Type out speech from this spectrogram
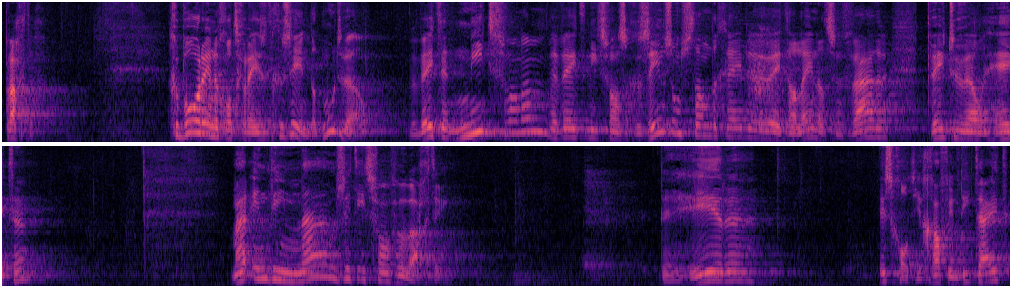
prachtig. Geboren in een godvrezend gezin, dat moet wel. We weten niets van hem, we weten niets van zijn gezinsomstandigheden, we weten alleen dat zijn vader Petuel heette. Maar in die naam zit iets van verwachting. De Heere is God. Je gaf in die tijd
